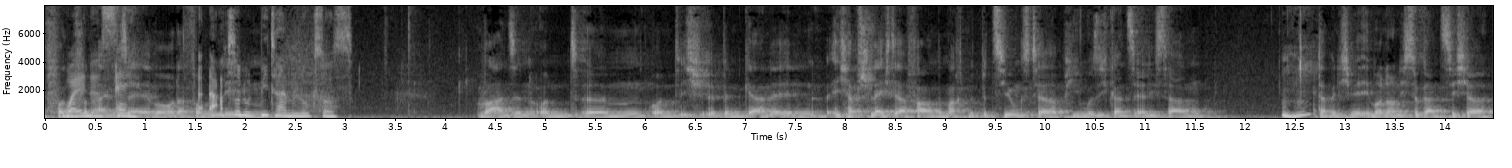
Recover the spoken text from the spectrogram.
von, von einem Ey. selber oder vom Absolut, Leben. Absolut, Luxus. Wahnsinn und, ähm, und ich bin gerne in, ich habe schlechte Erfahrungen gemacht mit Beziehungstherapie, muss ich ganz ehrlich sagen. Mhm. Da bin ich mir immer noch nicht so ganz sicher,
